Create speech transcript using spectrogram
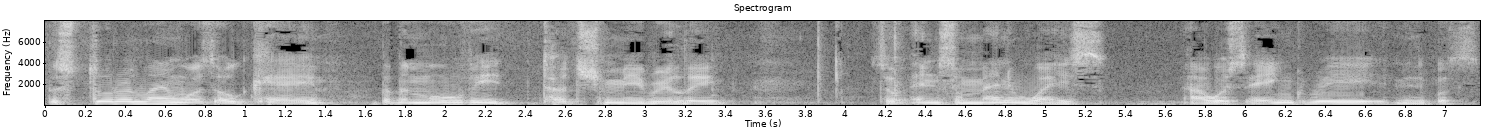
The storyline was okay, but the movie touched me really. So in so many ways, I was angry. It was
